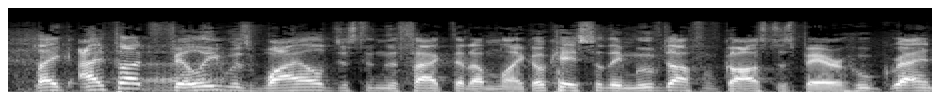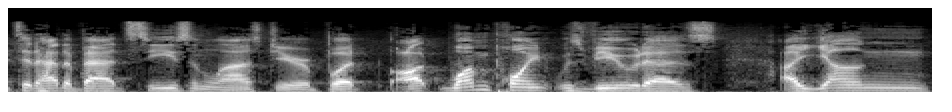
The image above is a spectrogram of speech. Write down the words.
like I thought Philly was wild just in the fact that I'm like, okay, so they moved off of Gostisbehere, who granted had a bad season last year, but at one point was viewed as a young,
